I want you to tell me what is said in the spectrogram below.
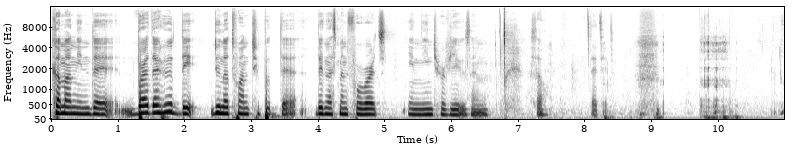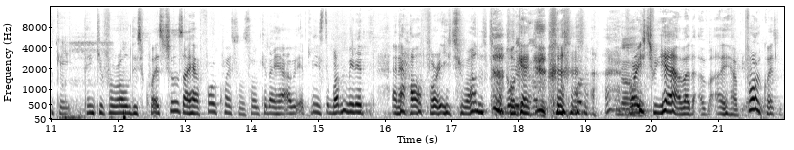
common in the brotherhood. They do not want to put the businessman forward in interviews, and so that's it. Okay, thank you for all these questions. I have four questions, so can I have at least one minute and a half for each one? okay, No. for each, yeah, but uh, I have four questions.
